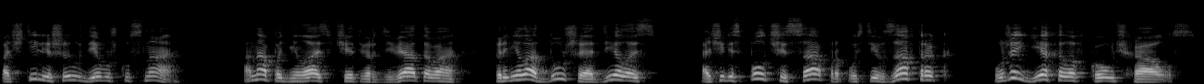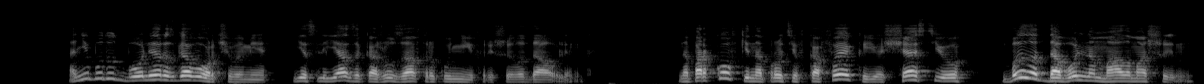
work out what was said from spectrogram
почти лишила девушку сна. Она поднялась в четверть девятого, приняла душ и оделась, а через полчаса, пропустив завтрак, уже ехала в коуч-хаус. Они будут более разговорчивыми, если я закажу завтрак у них, решила Даулинг. На парковке напротив кафе, к ее счастью, было довольно мало машин.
